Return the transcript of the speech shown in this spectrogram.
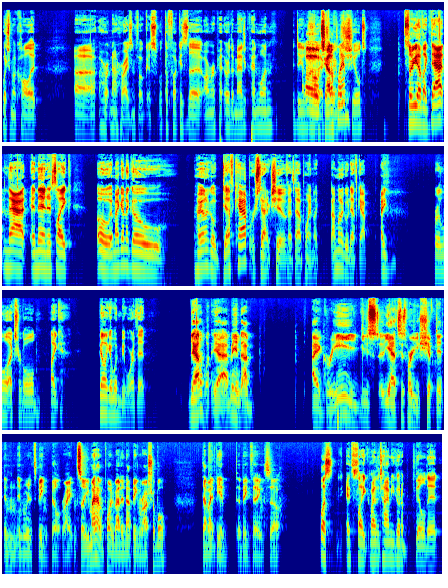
what you gonna call it uh, not Horizon Focus. What the fuck is the armor pen or the magic pen one? Oh, Shadow Flame? Shields. So you have like that and that, and then it's like, oh, am I gonna go? Am I gonna go Death Cap or Static Shiv at that point? Like, I'm gonna go Death Cap. I for a little extra gold. Like, feel like it wouldn't be worth it. Yeah, I don't, yeah. I mean, I I agree. You just, yeah, it's just where you shift it and, and when it's being built, right? And so you might have a point about it not being rushable. That might be a, a big thing. So Plus, it's like by the time you go to build it,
